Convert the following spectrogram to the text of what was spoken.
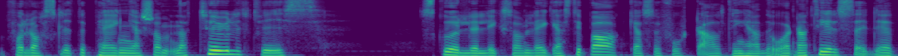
få loss lite pengar som naturligtvis skulle liksom läggas tillbaka så fort allting hade ordnat till sig. Det,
